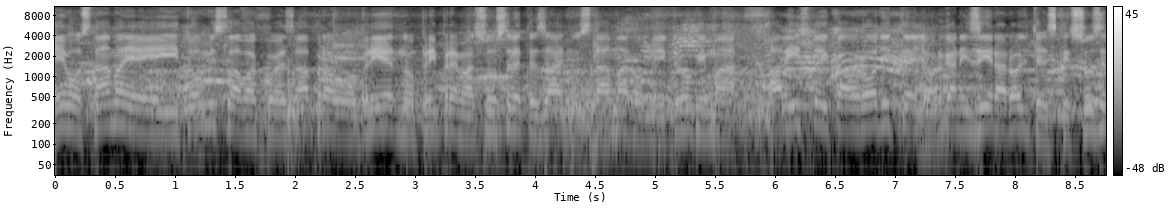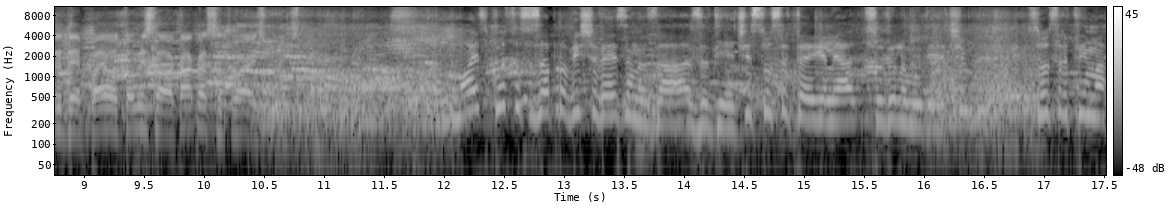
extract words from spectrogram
Evo s nama je i Tomislava koja zapravo vrijedno priprema susrete zajedno s Tamarom i drugima, ali isto i kao roditelj organizira roditeljske susrete. Pa evo Tomislava, kakva su tvoja iskustva? Moje iskustva su zapravo više vezana za, za dječje susrete, jer ja sudjelujem u dječjim susretima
